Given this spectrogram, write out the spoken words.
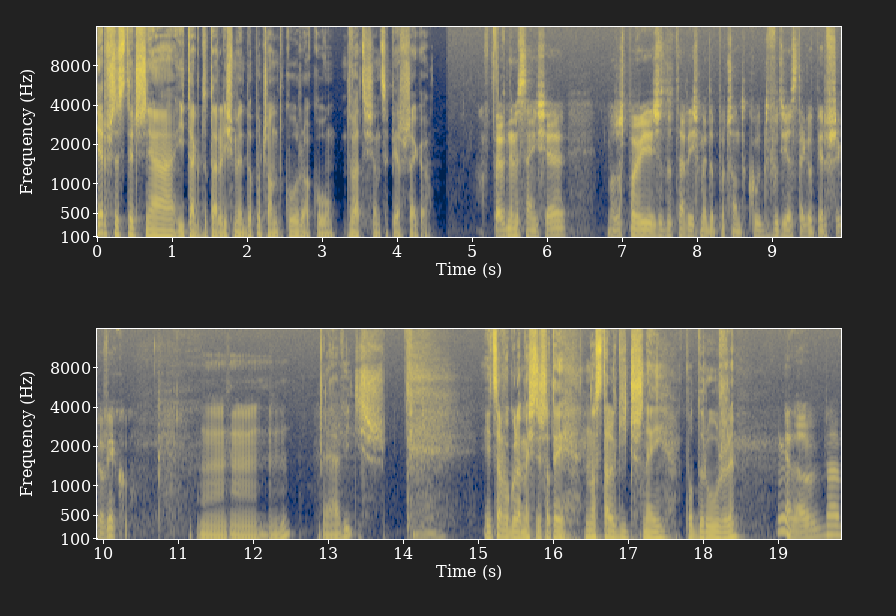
1 stycznia i tak dotarliśmy do początku roku 2001. W pewnym sensie możesz powiedzieć, że dotarliśmy do początku XXI wieku. Mhm. Ja widzisz. I co w ogóle myślisz o tej nostalgicznej podróży? Nie no, no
